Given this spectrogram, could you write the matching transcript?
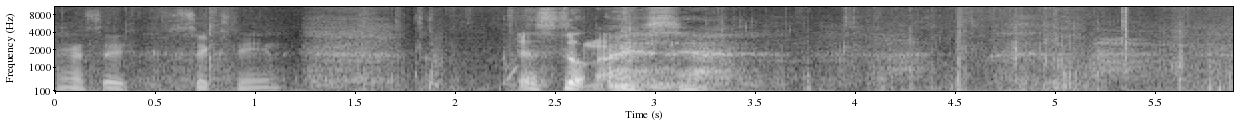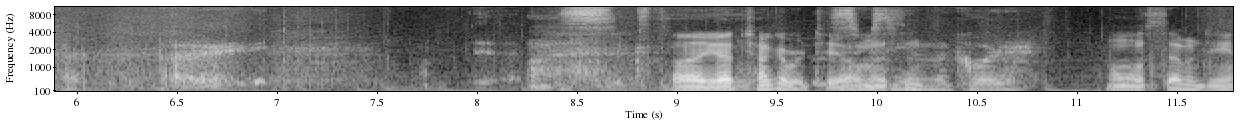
I'm gonna say 16. It's still nice. Yeah. Oh, you got a chunk of her tail 16 missing. and a quarter. Almost 17. Yeah.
